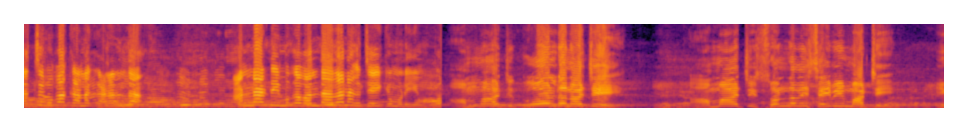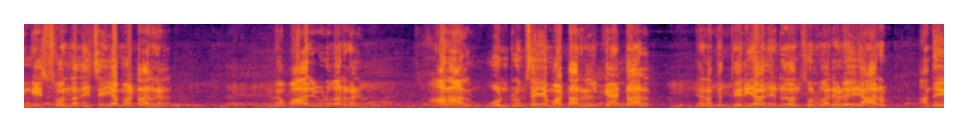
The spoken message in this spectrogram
லட்ச ரூபாய் கணக்கு கடன் தான் அண்ணா திமுக வந்தால் தான் நாங்கள் ஜெயிக்க முடியும். அம்மாச்சி கோல்டன் ஆச்சு. அம்மாச்சி சொன்னதை செய்யும் ஆச்சு. இங்கே சொன்னதை செய்ய மாட்டார்கள். இந்த வாரி விடுவார்கள். ஆனால் ஒன்றும் செய்ய மாட்டார்கள். கேட்டால் எனக்கு தெரியாது என்று தான் சொல்வார்கள். யாரும் அதை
